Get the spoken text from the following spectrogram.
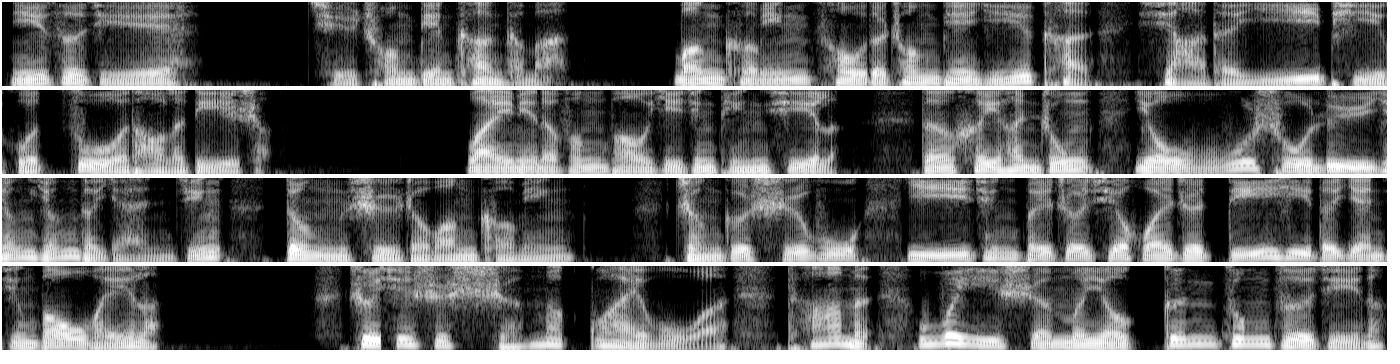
你自己去窗边看看吧。王克明凑到窗边一看，吓得一屁股坐到了地上。外面的风暴已经停息了，但黑暗中有无数绿莹莹的眼睛瞪视着王克明。整个石屋已经被这些怀着敌意的眼睛包围了。这些是什么怪物啊？他们为什么要跟踪自己呢？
